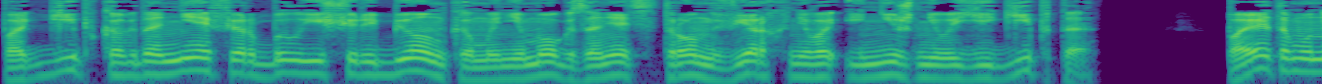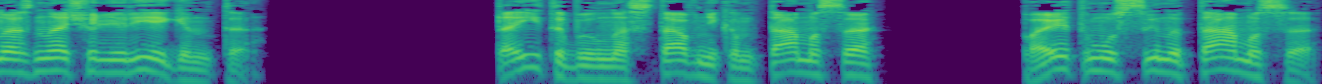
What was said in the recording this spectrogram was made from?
погиб, когда Нефер был еще ребенком и не мог занять трон Верхнего и Нижнего Египта, поэтому назначили регента. Таита был наставником Тамоса, поэтому сына Тамоса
